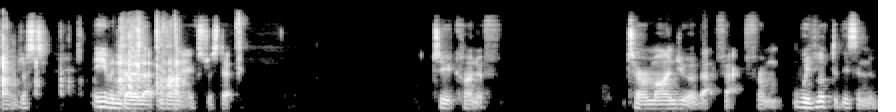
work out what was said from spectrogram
I'll just even go that one extra step to kind of to remind you of that fact from, we've looked at this in the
